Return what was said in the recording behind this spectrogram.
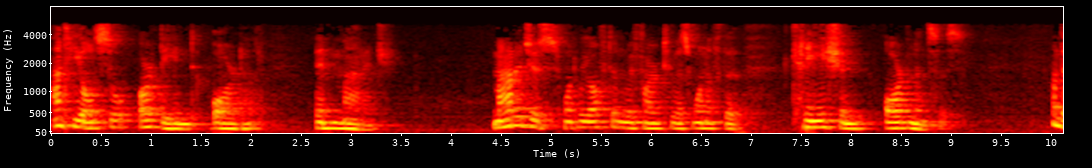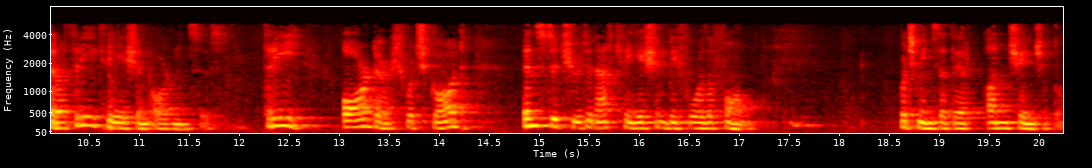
and He also ordained order in marriage. Marriage is what we often refer to as one of the creation ordinances. And there are three creation ordinances, three orders which God instituted at creation before the fall, which means that they're unchangeable,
